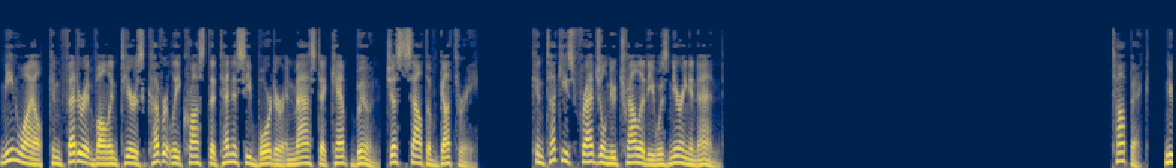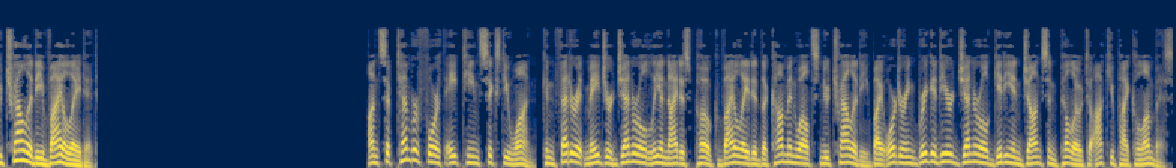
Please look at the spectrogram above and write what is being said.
Meanwhile, Confederate volunteers covertly crossed the Tennessee border and massed at Camp Boone, just south of Guthrie. Kentucky's fragile neutrality was nearing an end. Neutrality violated On September 4, 1861, Confederate Major General Leonidas Polk violated the Commonwealth's neutrality by ordering Brigadier General Gideon Johnson Pillow to occupy Columbus.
